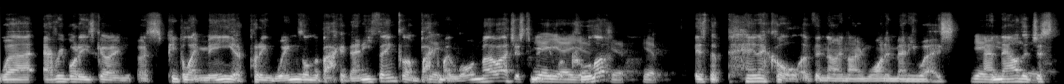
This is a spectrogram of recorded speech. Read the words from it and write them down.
where everybody's going, as people like me are putting wings on the back of anything, on the back yeah. of my lawnmower just to make yeah, it look yeah, cooler. Yeah, yeah is the pinnacle of the 991 in many ways. Yeah, and yeah, now they're yeah. just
